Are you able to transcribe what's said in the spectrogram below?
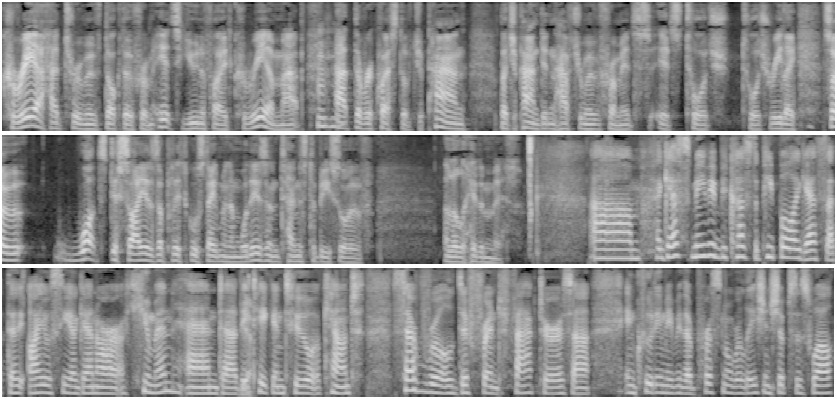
Korea had to remove Dokdo from its unified Korea map Mm-hmm. at the request of Japan, but Japan didn't have to remove it from its its torch torch relay. So what's decided as a political statement and what isn't tends to be sort of a little hit and miss. Um, I guess maybe because the people, I guess, at the IOC again are human and uh, they Yeah. take into account several different factors, uh, including maybe their personal relationships as well.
